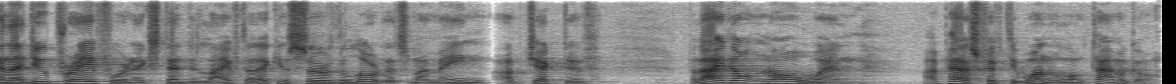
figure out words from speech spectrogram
And I do pray for an extended life that I can serve the Lord. That's my main objective. But I don't know when. I passed 51 a long time ago.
